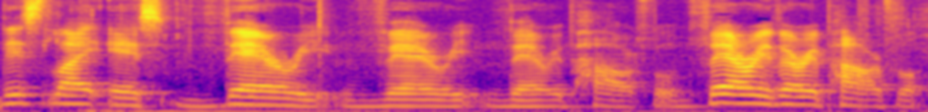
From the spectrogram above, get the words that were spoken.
this light is very, very, very powerful. Very, very powerful.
